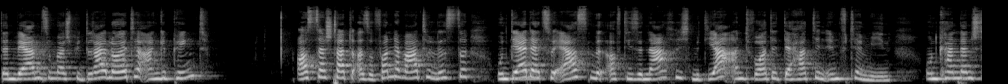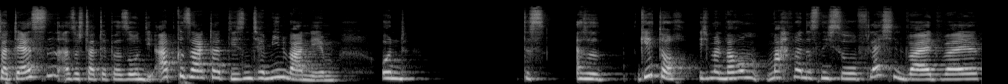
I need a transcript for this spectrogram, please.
dann werden zum Beispiel drei Leute angepinkt aus der Stadt, also von der Warteliste. Und der, der zuerst mit, auf diese Nachricht mit Ja antwortet, der hat den Impftermin und kann dann stattdessen, also statt der Person, die abgesagt hat, diesen Termin wahrnehmen. Und das, also geht doch. Ich meine, warum macht man das nicht so flächenweit? Weil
